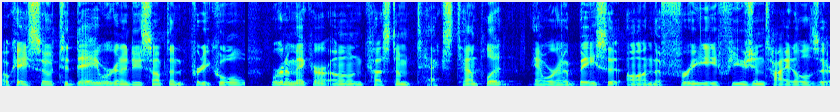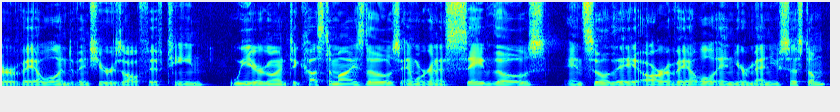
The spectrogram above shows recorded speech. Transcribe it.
Okay, so today we're going to do something pretty cool. We're going to make our own custom text template and we're going to base it on the free Fusion titles that are available in DaVinci Resolve 15. We are going to customize those and we're going to save those and so they are available in your menu system.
